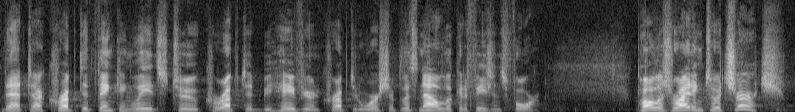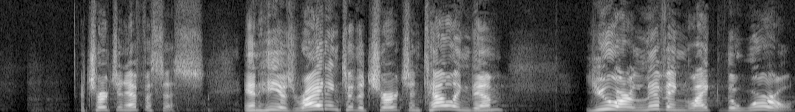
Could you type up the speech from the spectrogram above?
that uh, corrupted thinking leads to corrupted behavior and corrupted worship. Let's now look at Ephesians 4. Paul is writing to a church, a church in Ephesus, and he is writing to the church and telling them, You are living like the world.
